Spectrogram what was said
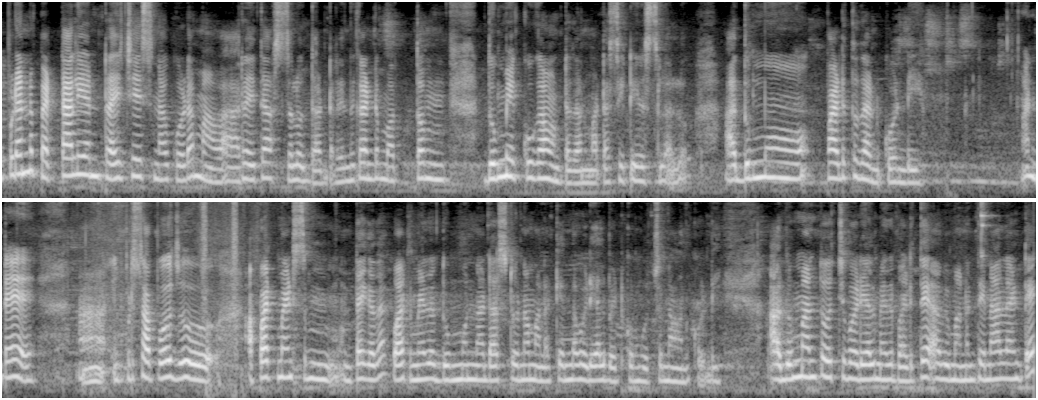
ఎప్పుడన్నా పెట్టాలి అని ట్రై చేసినా కూడా మా వారైతే అస్సలు అంటారు. ఎందుకంటే మొత్తం దుమ్ము ఎక్కువగా ఉంటుంది అనమాట సిటీస్లలో. ఆ దుమ్ము పడుతుంది అనుకోండి అంటే ఇప్పుడు సపోజు అపార్ట్మెంట్స్ ఉంటాయి కదా వాటి మీద దుమ్ము ఉన్న డస్ట్ ఉన్న మన కింద వడియాలు పెట్టుకొని కూర్చున్నాం అనుకోండి ఆ దుమ్ము అంతా వచ్చి వడియాల మీద పడితే అవి మనం తినాలంటే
